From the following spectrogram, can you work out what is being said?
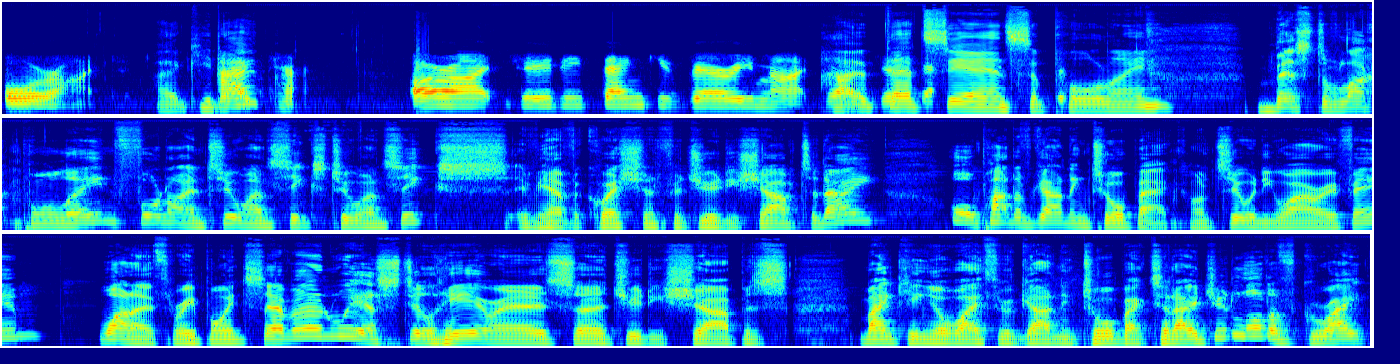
All right. Okie doke. Okay. All right, Judy. Thank you very much. I Hope just- that's the answer, Pauline. Best of luck, Pauline. 49216216 if you have a question for Judy Sharpe today, or part of Gardening Talkback on 2 FM. 103.7. We are still here as uh, Judy Sharpe is making her way through Gardening Talkback today. Judy, a lot of great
